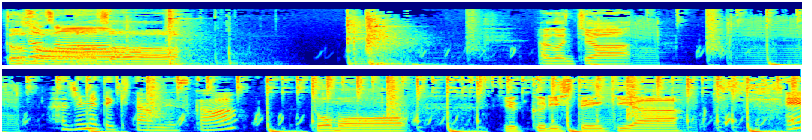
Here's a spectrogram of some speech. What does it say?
どうぞ。どうぞどうぞ。あ、こんにちは。初めて来たんですか？どうも。ゆっくりしていきや。え？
